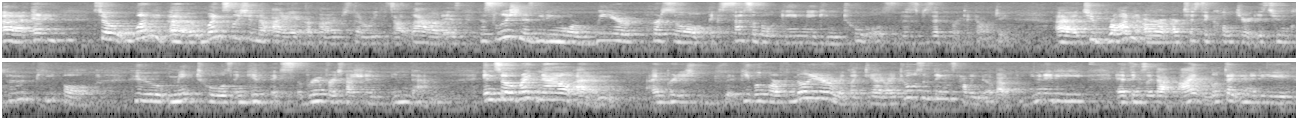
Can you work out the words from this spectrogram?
Uh, and so one, uh, one solution that I, I'm just to read this out loud, is the solution is needing more weird, personal, accessible game-making tools, this is specific for technology. Uh, to broaden our artistic culture is to include people who make tools and give room for expression in them. And so right now, um, I'm pretty sure people who are familiar with like DIY tools and things probably know about Unity and things like that. I looked at Unity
